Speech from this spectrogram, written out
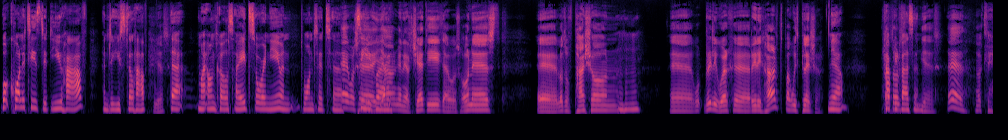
What qualities did you have, and do you still have, Yes. that my uncle Said saw in you and wanted to I was see uh, you grow? young, energetic. I was honest, a lot of passion. Mm-hmm. Uh, really work uh, really hard, but with pleasure. Yeah, happy also- person. Yes. Yeah. Okay.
